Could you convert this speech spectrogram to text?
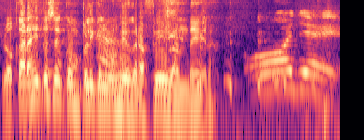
los carajitos se compliquen con geografía y bandera. Oye,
